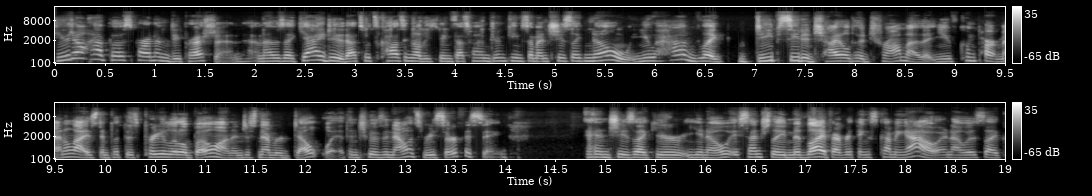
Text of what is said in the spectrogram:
you don't have postpartum depression. And I was like, yeah, I do. That's what's causing all these things. That's why I'm drinking so much. She's like, no, you have like deep seated childhood trauma that you've compartmentalized and put this pretty little bow on and just never dealt with. And she goes, and now it's resurfacing. And she's like, you're, you know, essentially midlife, everything's coming out. And I was like,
